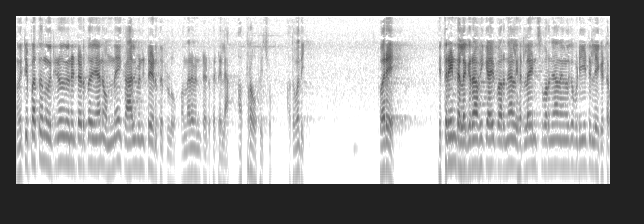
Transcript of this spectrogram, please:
നൂറ്റിപ്പത്ത് നൂറ്റി ഇരുപത് മിനിറ്റ് എടുത്ത് ഞാൻ ഒന്നേ കാൽ മിനിറ്റ് എടുത്തിട്ടുള്ളൂ. ഒന്നര മിനിറ്റ് എടുത്തിട്ടില്ല. അത്ര ഒപ്പിച്ചു. അത് മതി. പോരെ. ഇത്രയും ടെലഗ്രാഫിക്കായി പറഞ്ഞാൽ ഹെഡ്ലൈൻസ് പറഞ്ഞാൽ നിങ്ങൾക്ക് പിടിയിട്ടില്ലേ കിട്ടും.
